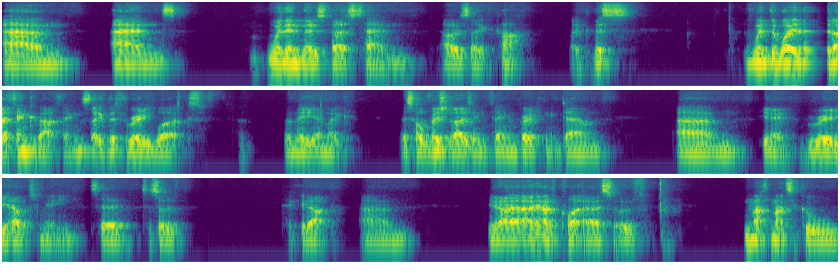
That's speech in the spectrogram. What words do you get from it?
Um, and within those first 10, I was like, ah, like this, with the way that, I think about things, like this really works for me. And like this whole visualizing thing and breaking it down, um, you know, really helps me to, to sort of pick it up. Um, you know, I, I have quite a sort of mathematical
